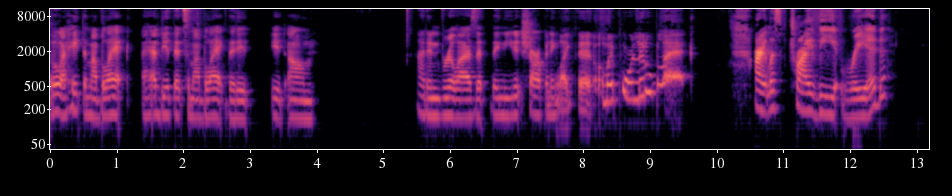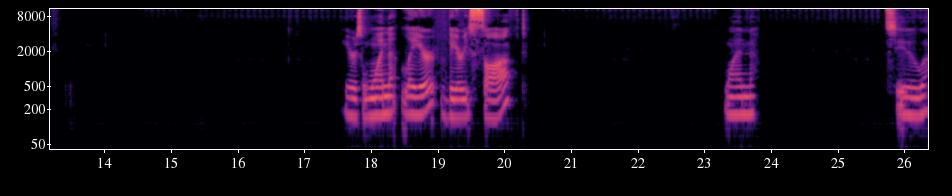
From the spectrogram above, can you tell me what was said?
Oh, I hate that my black, I did that to my black that it, it, um, I didn't realize that they needed sharpening like that. Oh, my poor little black. All right, let's try the red. Here's one layer, very soft. One, two,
